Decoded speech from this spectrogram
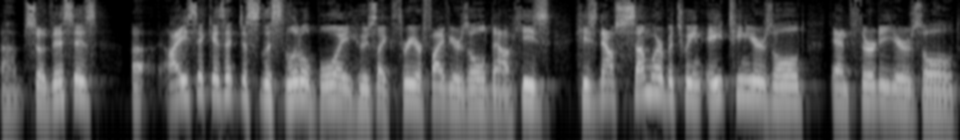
Um, so this is, uh, Isaac isn't just this little boy who's like three or five years old now. He's, he's now somewhere between 18 years old and 30 years old.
